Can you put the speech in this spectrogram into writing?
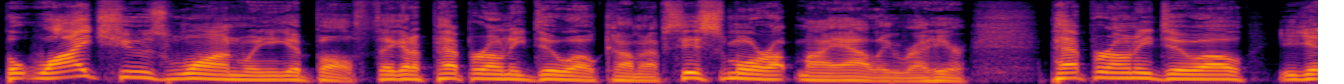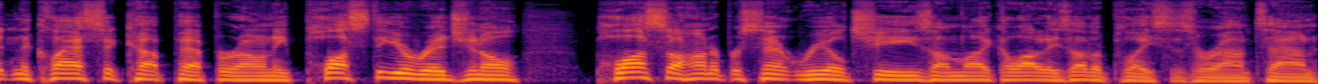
But why choose one when you get both? They got a pepperoni duo coming up. See, this is more up my alley right here. Pepperoni duo, you're getting the classic cup pepperoni plus the original plus 100% real cheese, unlike a lot of these other places around town.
